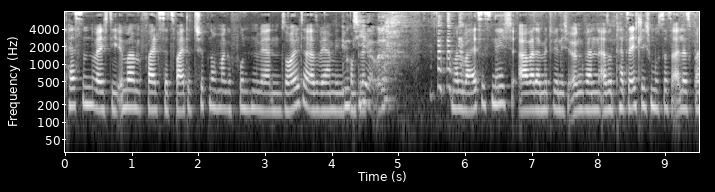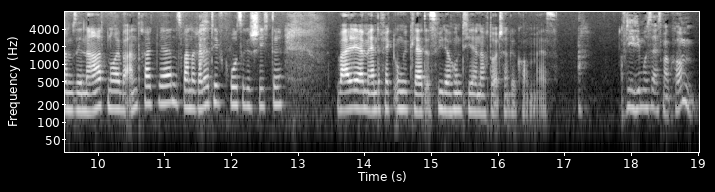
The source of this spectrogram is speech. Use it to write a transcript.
Pässen, weil ich die immer, falls der zweite Chip nochmal gefunden werden sollte. Also wir haben ihn Im komplett. Tier, oder? Man weiß es nicht, aber damit wir nicht irgendwann, also tatsächlich muss das alles beim Senat neu beantragt werden. Es war eine relativ große Geschichte, weil ja im Endeffekt ungeklärt ist, wie der Hund hier nach Deutschland gekommen ist. Auf die Idee muss er erstmal kommen.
